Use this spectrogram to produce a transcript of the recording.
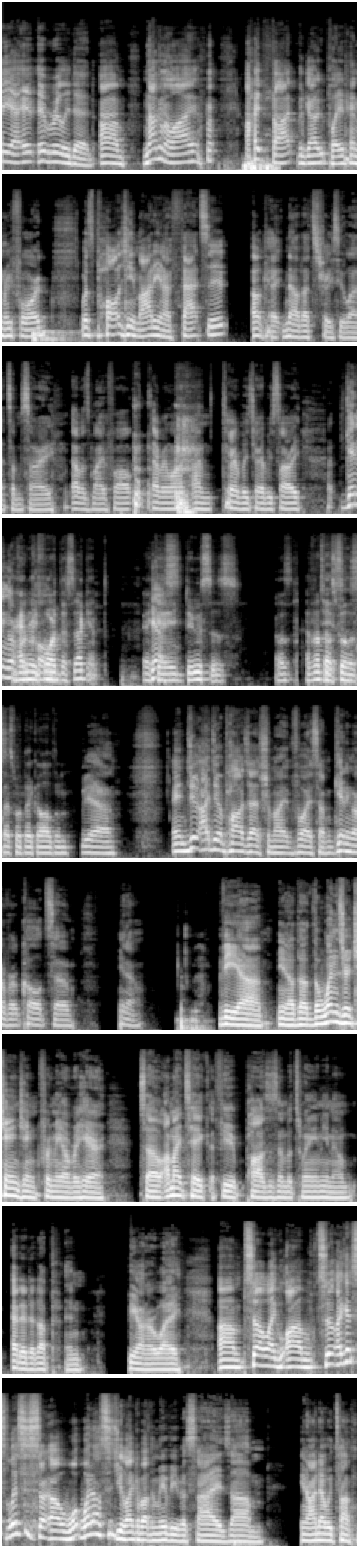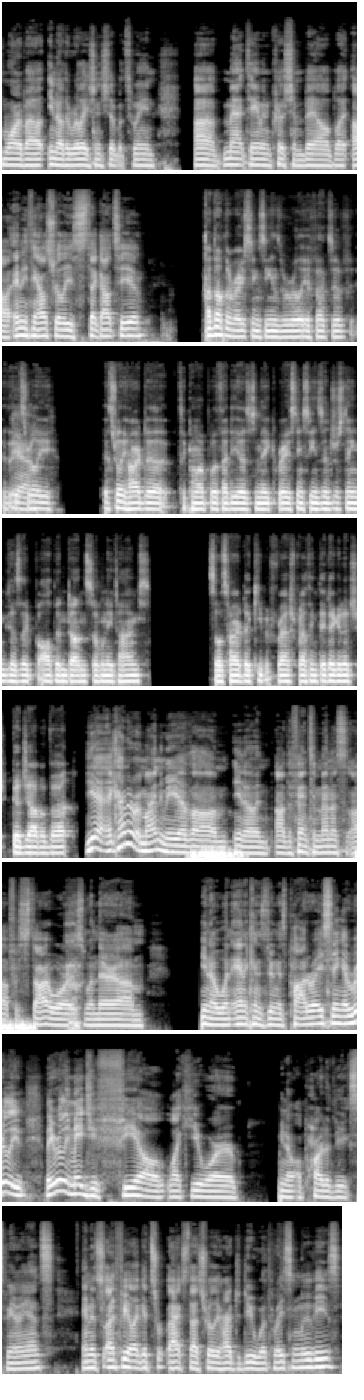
Yeah, it, it really did. Um, not gonna lie, I thought the guy who played Henry Ford was Paul Giamatti in a fat suit. Okay, no, that's Tracy Letts. I'm sorry. That was my fault. Everyone, I'm terribly, terribly sorry. Getting over Henry cold. Ford the second, aka Yes. Deuces. That was, I thought that was cool. That that's what they called him. Yeah. And do I do apologize for my voice. I'm getting over a cold, so you know. The uh you know, the the winds are changing for me over here. So I might take a few pauses in between, you know, edit it up and be on our way. Um so like um so I guess let's just start uh what, what else did you like about the movie besides um you know, I know we talked more about, you know, the relationship between uh Matt Damon and Christian Bale, but uh anything else really stick out to you? I thought the racing scenes were really effective. It, It's really, it's really hard to to come up with ideas to make racing scenes interesting because they've all been done so many times. So it's hard to keep it fresh. But I think they did a good job of that. Yeah, it kind of reminded me of um, you know, in uh, the Phantom Menace uh, for Star Wars when they're um, you know, when Anakin's doing his pod racing. It really, they really made you feel like you were, you know, a part of the experience. And it's, I feel like it's that's really hard to do with racing movies.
